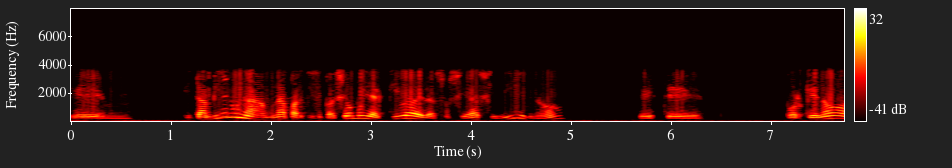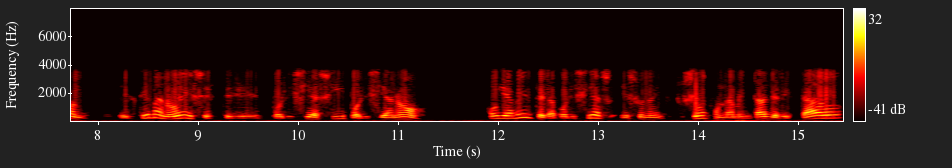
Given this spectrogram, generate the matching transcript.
em, y también una, una participación muy activa de la sociedad civil, ¿no? Este, porque no, el tema no es este policía sí, policía no Obviamente la policía es una institución fundamental del Estado,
